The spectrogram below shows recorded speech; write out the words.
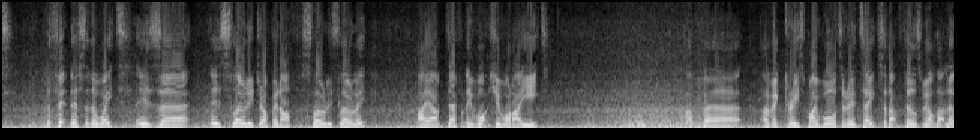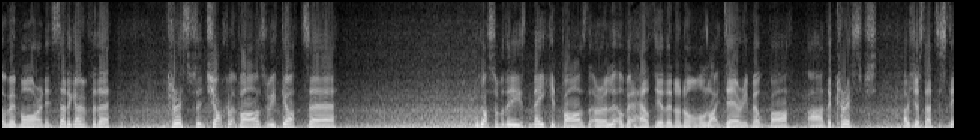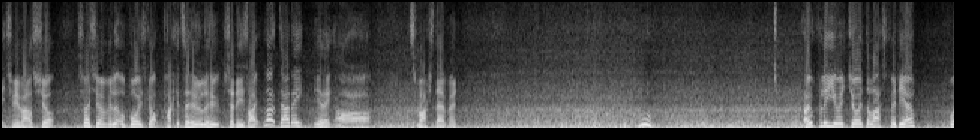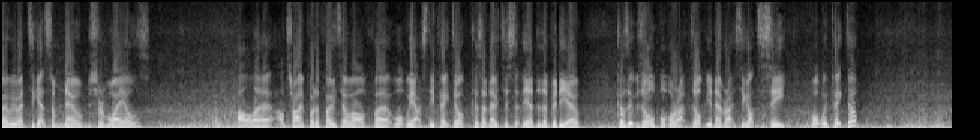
the fitness and the weight is uh, is slowly dropping off, slowly, slowly. I am definitely watching what I eat. I've uh, I've increased my water intake, so that fills me up that little bit more. And instead of going for the crisps and chocolate bars, we've got uh, we've got some of these Nakd bars that are a little bit healthier than a normal like dairy milk bar. Uh, the crisps, I've just had to stitch my mouth shut, especially when my little boy's got packets of hula hoops and he's like, "Look, daddy," and you think, "Oh, smash them in." hopefully you enjoyed the last video where we went to get some gnomes from Wales I'll uh, I'll try and put a photo of uh, what we actually picked up because I noticed at the end of the video because it was all bubble wrapped up you never actually got to see what we picked up.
